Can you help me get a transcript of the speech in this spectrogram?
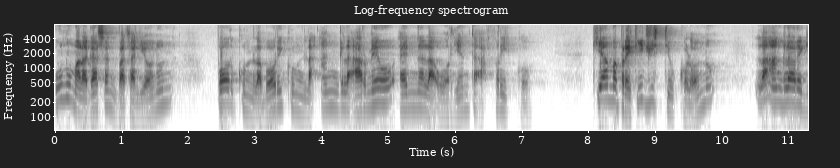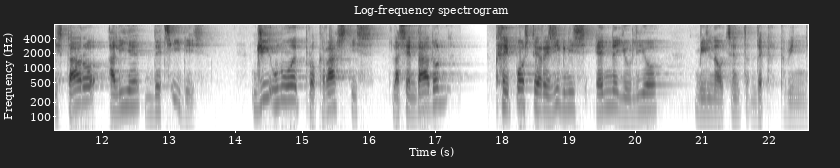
unu malagasan batalionon por kunlabori cun la angla armeo en la orienta Africo. Ciam pretigis tiu colono, la angla registaro alie decidis. Gi unue procrastis la sendadon cae poste resignis en julio 1915.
